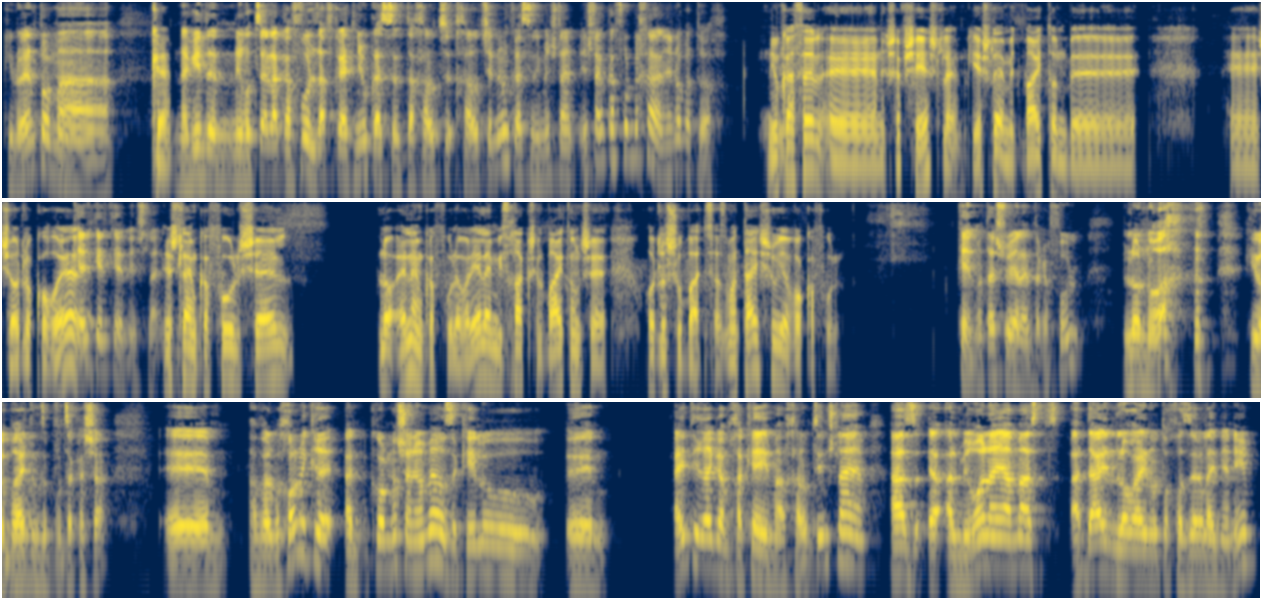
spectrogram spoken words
כאילו, אין פה מה... כן. נגיד, אני רוצה לה כפול, דווקא את ניוקאסל, את החלוץ, החלוץ של ניוקאסל, אם יש להם, יש להם כפול בכלל, אני לא בטוח. ניוקאסל אה, אני חושב שיש להם כי יש להם את ברייטון ב... אה, שעוד לא קורה. כן כן כן יש להם. יש להם כפול של לא אין להם כפול אבל יהיה להם משחק של ברייטון שעוד לא שובץ. אז מתישהו יבוא כפול. כן מתישהו יהיה להם את הכפול. לא נוח כאילו ברייטון זו קבוצה קשה. אבל בכל מקרה כל מה שאני אומר זה כאילו הייתי רגע מחכה עם החלוצים שלהם, אז אלמירון היה must, עדיין לא ראינו אותו חוזר לעניינים,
